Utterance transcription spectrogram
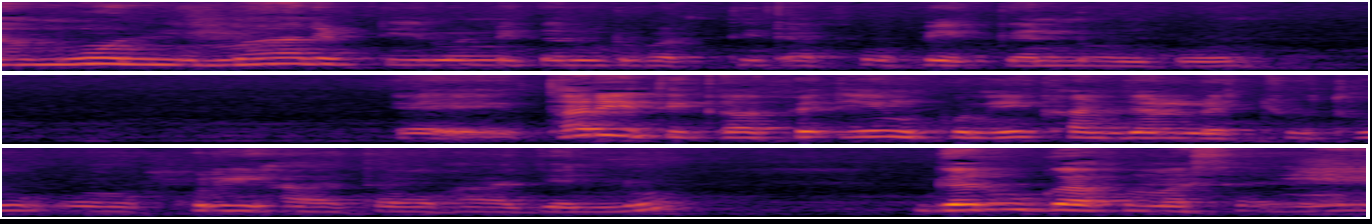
namoonni maaliif dhiironni garuu dubartiidhaaf of eeggannoo hin goone? Tariitii ka fedhiin kuni kan jallachuutu kurii haa ta'u haa jennu. Garuu gaafuma sanii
